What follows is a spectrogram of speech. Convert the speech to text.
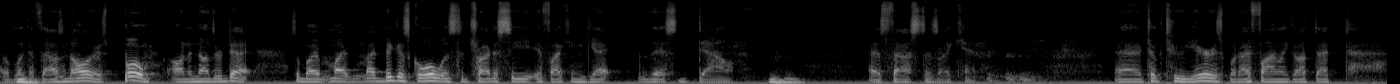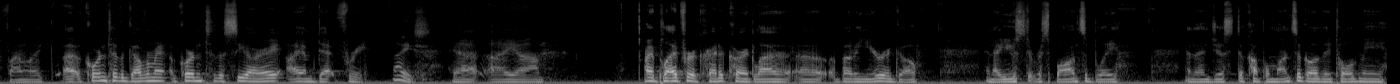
of like a thousand dollars. Boom, on another debt. So my, my my biggest goal was to try to see if I can get this down as fast as I can. And it took two years, but I finally got that. Finally, like, uh, according to the government, according to the CRA, I am debt free. Nice. Yeah, I um, I applied for a credit card la- uh, about a year ago, and I used it responsibly. And then just a couple months ago, they told me,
